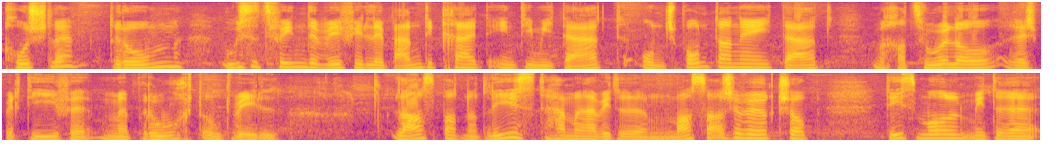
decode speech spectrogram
Kuscheln darum, herauszufinden, wie viel Lebendigkeit, Intimität und Spontaneität man kann zulassen, respektive man braucht und will. Last but not least haben wir auch wieder einen Massageworkshop diesmal mit einer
